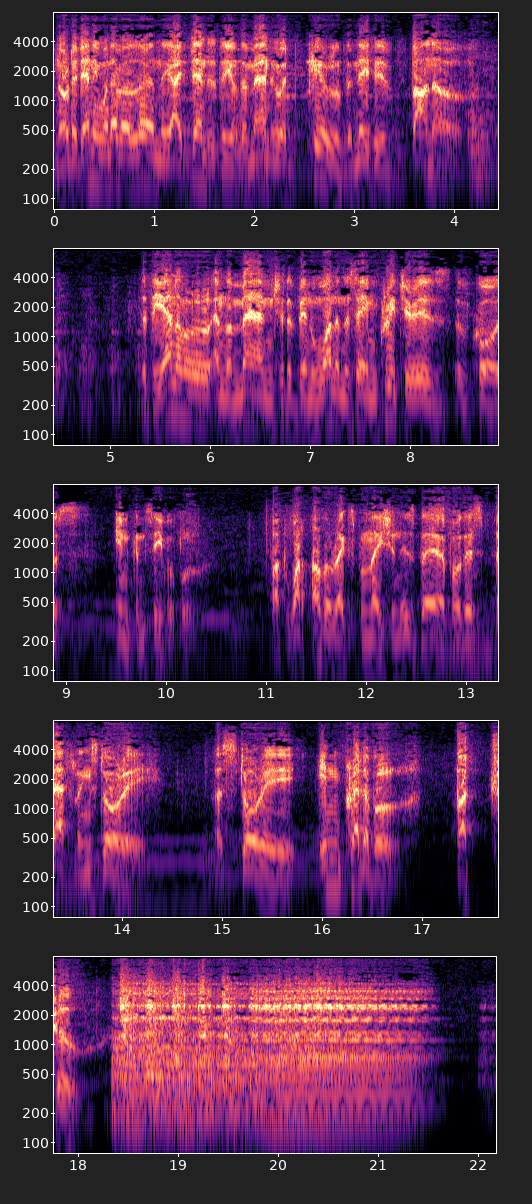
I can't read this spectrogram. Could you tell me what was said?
Nor did anyone ever learn the identity of the man who had killed the native Bano. That the animal and the man should have been one and the same creature is, of course, inconceivable. But what other explanation is there for this baffling story? A story incredible, but true.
